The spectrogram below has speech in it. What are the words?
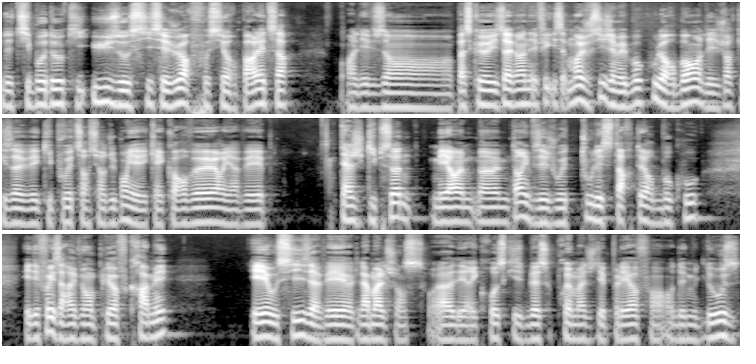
de Thibodeau qui use aussi ses joueurs. Faut aussi en reparler de ça. En les faisant. Parce qu'ils avaient un effet. Moi aussi, j'aimais beaucoup leur banc, les joueurs qu'ils avaient, qui pouvaient sortir du banc. Il y avait Kai Corver, il y avait Taj Gibson. Mais en même, en même temps, ils faisaient jouer tous les starters beaucoup. Et des fois, ils arrivaient en playoff cramés. Et aussi, ils avaient la malchance. Voilà, Derrick Rose qui se blesse au premier match des playoffs en, 2012.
